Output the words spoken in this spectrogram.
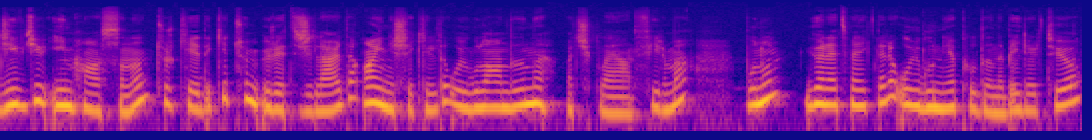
Civciv imhasının Türkiye'deki tüm üreticilerde aynı şekilde uygulandığını açıklayan firma bunun yönetmeliklere uygun yapıldığını belirtiyor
